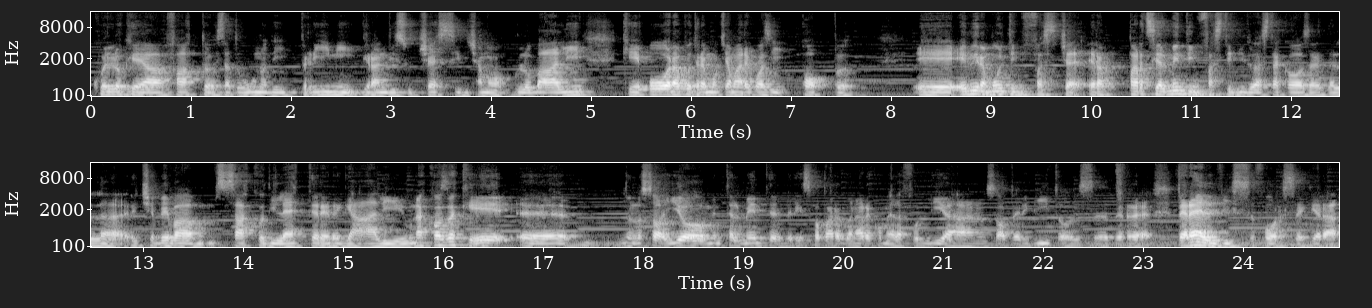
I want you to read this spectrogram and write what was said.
quello che ha fatto è stato uno dei primi grandi successi, diciamo, globali, che ora potremmo chiamare quasi pop, e, e lui era molto infast- cioè, era parzialmente infastidito da sta cosa, dal, riceveva un sacco di lettere, regali, una cosa che eh, non lo so, io mentalmente riesco a paragonare come la follia, non so, per i Beatles, per, per Elvis forse, che era,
